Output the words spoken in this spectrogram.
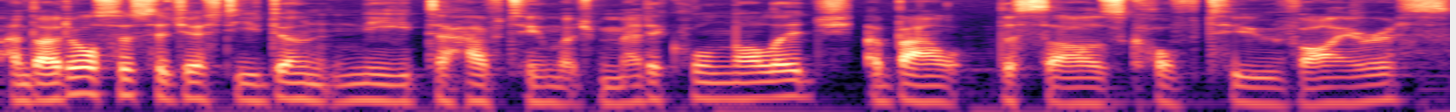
And I'd also suggest you don't need to have too much medical knowledge about the SARS-CoV-2 virus.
